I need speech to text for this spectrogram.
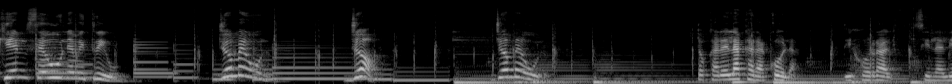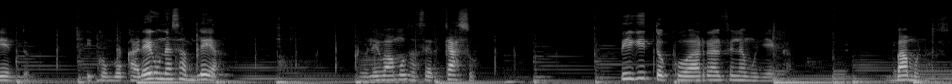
¿Quién se une a mi tribu? Yo me uno. Yo. Yo me uno. Tocaré la caracola, dijo Ralph sin aliento, y convocaré una asamblea. No le vamos a hacer caso. Piggy tocó a Ralph en la muñeca. Vámonos.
